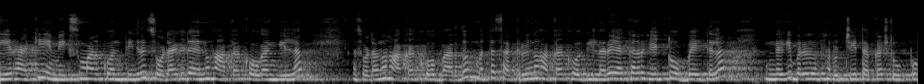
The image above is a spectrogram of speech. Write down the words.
ನೀರು ಹಾಕಿ ಮಿಕ್ಸ್ ಮಾಡ್ಕೊತಿದ್ರೆ ಸೋಡಾ ಗಿಡ ಏನೂ ಹಾಕಕ್ಕೆ ಹೋಗಂಗಿಲ್ಲ. ಸೋಡಾನು ಹಾಕಕ್ಕೆ ಹೋಗಬಾರ್ದು ಮತ್ತು ಸಕ್ಕರೆನೂ ಹಾಕಕ್ಕೆ ಹೋಗಿಲ್ಲ ರೀ. ಯಾಕಂದ್ರೆ ಹಿಟ್ಟು ಉಬ್ಬೈತಲ್ಲ ಹಿಂಗಾಗಿ ಬರೀ ರುಚಿಗೆ ತಕ್ಕಷ್ಟು ಉಪ್ಪು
